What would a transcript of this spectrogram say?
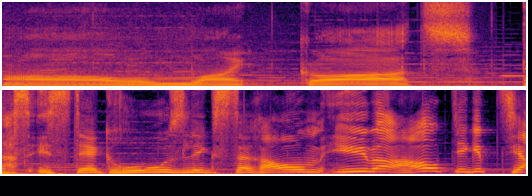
Oh mein Gott. Das ist der gruseligste Raum überhaupt. Hier gibt es ja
